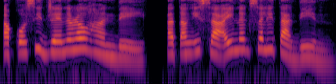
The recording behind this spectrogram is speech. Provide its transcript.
Ako si General Hyundai, at ang isa ay nagsalita din.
